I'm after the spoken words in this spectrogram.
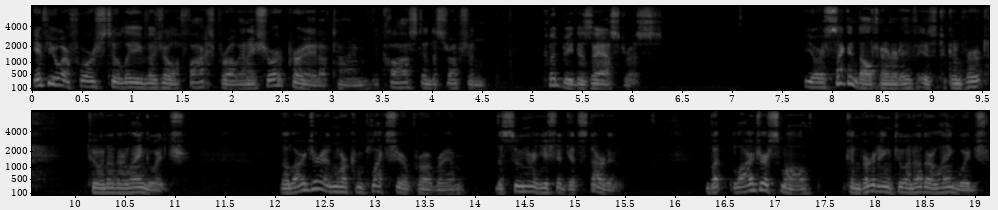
If you are forced to leave Visual FoxPro in a short period of time, the cost and disruption could be disastrous. Your second alternative is to convert to another language. The larger and more complex your program, the sooner you should get started. But large or small, Converting to another language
